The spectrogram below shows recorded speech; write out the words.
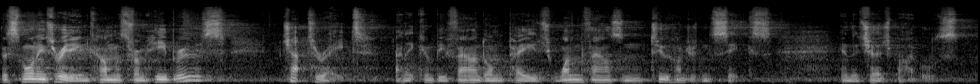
This morning's reading comes from Hebrews chapter 8, and it can be found on page 1206 in the Church Bibles.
